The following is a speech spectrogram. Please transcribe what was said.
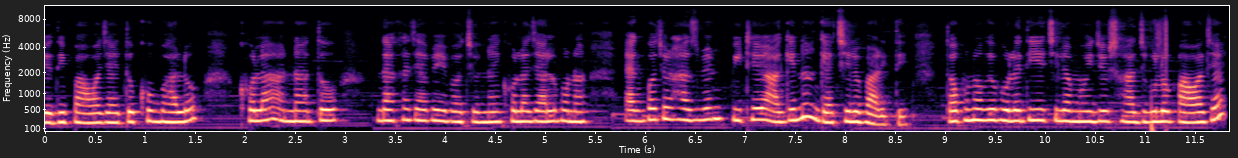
যদি পাওয়া যায় তো খুব ভালো। খোলা আর না তো দেখা যাবে এবছর নয় খোলা জ্বালবো না। এক বছর হাজব্যান্ড পিঠে আগে না গেছিল বাড়িতে, তখন ওকে বলে দিয়েছিলাম, ওই যে সাজগুলো পাওয়া যায়,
